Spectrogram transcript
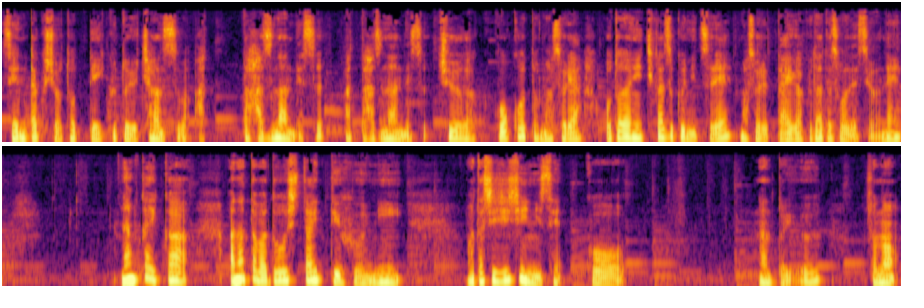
選択肢を取っていくというチャンスはあっったはずなんです。あったはずなんです。中学高校とまあそりゃ大人に近づくにつれまあそれ大学だってそうですよね。何回かあなたはどうしたいっていうふうに私自身にせこう何というその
